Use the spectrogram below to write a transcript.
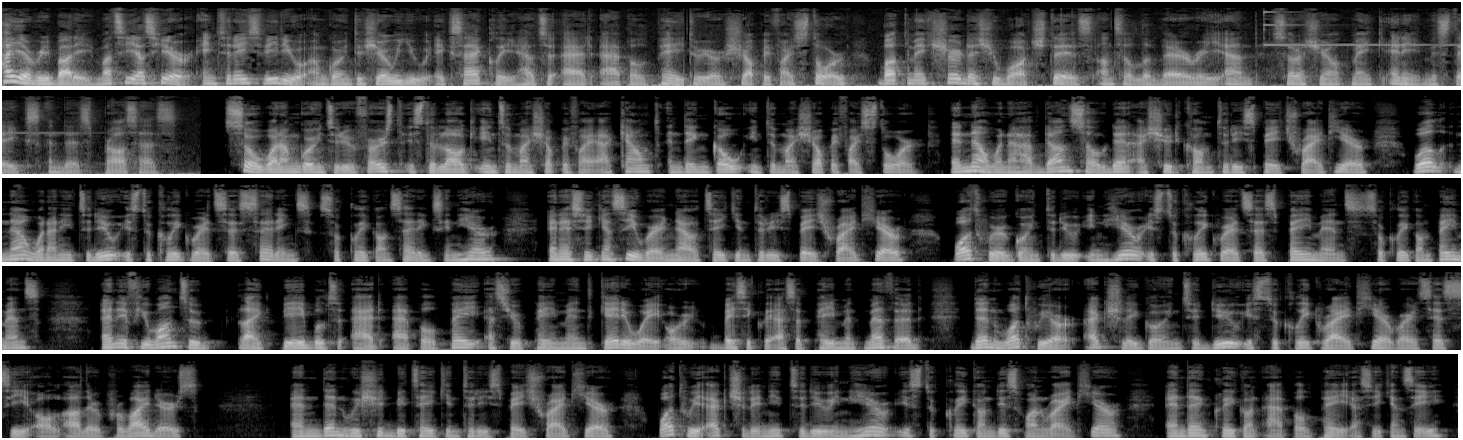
Hi everybody, Matthias here. In today's video I'm going to show you exactly how to add Apple Pay to your Shopify store, but make sure that you watch this until the very end so that you don't make any mistakes in this process. So what I'm going to do first is to log into my Shopify account and then go into my Shopify store. And now when I have done so, then I should come to this page right here. Well, now what I need to do is to click where it says settings. So click on settings in here. And as you can see, we're now taken to this page right here. What we're going to do in here is to click where it says payments. So click on payments and if you want to like be able to add Apple Pay as your payment gateway or basically as a payment method, then what we are actually going to do is to click right here where it says see all other providers. And then we should be taken to this page right here. What we actually need to do in here is to click on this one right here and then click on Apple Pay as you can see.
